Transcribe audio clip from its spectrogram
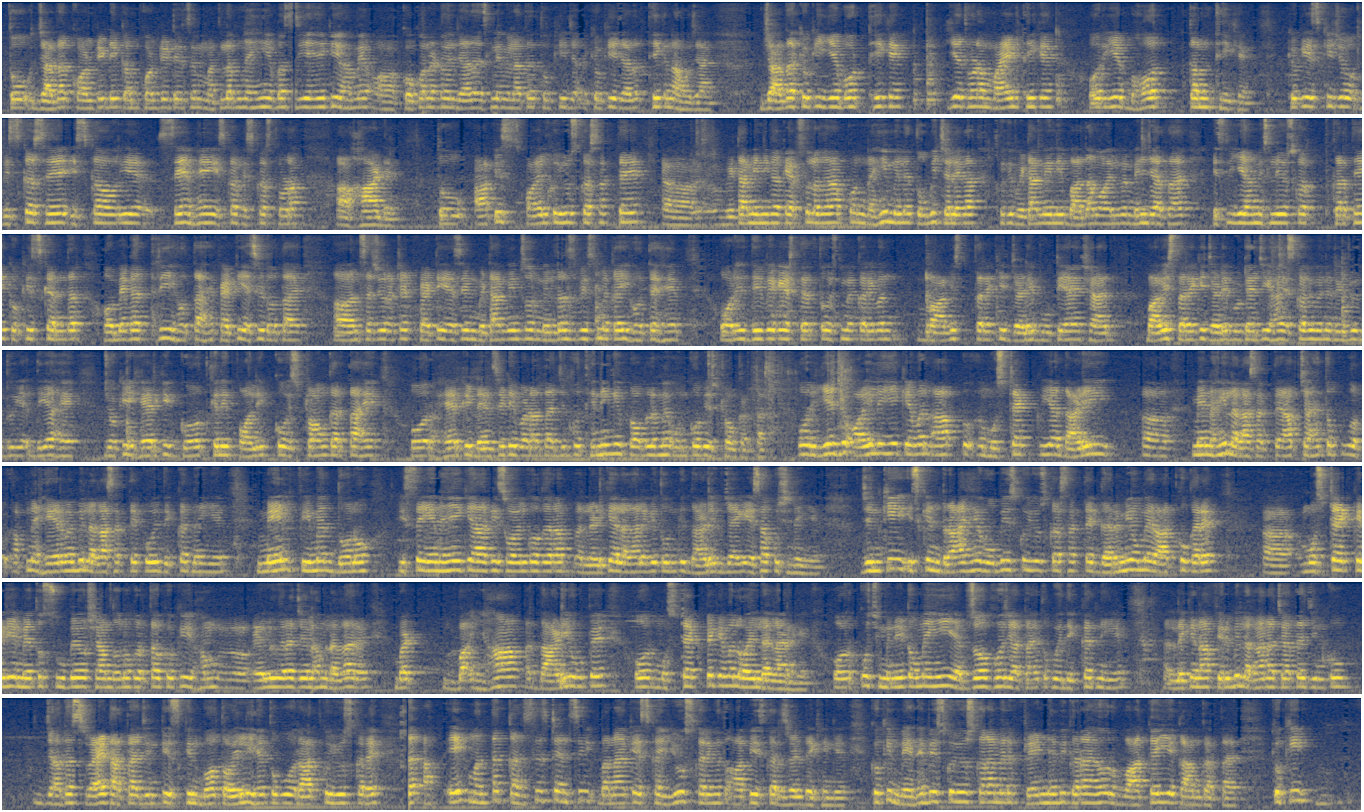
तो ज़्यादा क्वांटिटी कम क्वांटिटी से मतलब नहीं है। बस ये है कि हमें कोकोनट ऑयल ज़्यादा इसलिए मिलाते हैं तो कि क्योंकि ये ज़्यादा थिक ना हो जाए। ज़्यादा क्योंकि ये बहुत ठीक है। ये थोड़ा माइल्ड ठीक है और ये बहुत कम ठीक है। क्योंकि इसकी जो विस्कस है, इसका और ये सेम है, इसका विस्कस थोड़ा हार्ड है। तो आप इस ऑयल को यूज़ कर सकते हैं। विटामिन ई का कैप्सूल अगर आपको नहीं मिले तो भी चलेगा, क्योंकि विटामिन ई बादाम ऑयल में मिल जाता है। इसलिए हम इसलिए यूज़ करते हैं क्योंकि इसके अंदर ओमेगा थ्री होता है फैटी एसिड होता है। अनसेचुरेटेड फैटी एसिड विटामिन और मिनरल्स भी इसमें कई होते हैं। और इस दिव्य गैस तेल तो इसमें करीबन बाईस तरह की जड़ी बूटियाँ हैं शायद। बाईस तरह की जड़ी बूटियाँ जी हाँ इसका भी मैंने रिव्यू दिया है, जो कि हेयर की ग्रोथ के लिए फॉलिक को स्ट्रॉन्ग करता है और हेयर की डेंसिटी बढ़ाता है। जिनको थिनिंग की प्रॉब्लम है, उनको भी स्ट्रॉन्ग करता है। और ये जो ऑयल है, ये केवल आप मुस्टैक या दाढ़ी में नहीं लगा सकते। आप चाहे तो अपने हेयर में भी लगा सकते कोई दिक्कत नहीं है। मेल फीमेल दोनों, इससे ये नहीं कि आप इस ऑयल को अगर आप लड़कियाँ लगा लेंगे तो उनकी दाढ़ी उग जाएगी, ऐसा कुछ नहीं है। जिनकी स्किन ड्राई है, वो भी इसको यूज़ कर सकते हैं। गर्मियों में रात को करें मुस्टैक के लिए मैं तो सुबह और शाम दोनों करता हूँ, क्योंकि हम एलोवेरा जेल हम लगा रहे बट यहाँ दाढ़ियों पे और मुस्टैक पे केवल ऑयल लगा रहे हैं, और कुछ मिनटों में ही एब्जॉर्ब हो जाता है तो कोई दिक्कत नहीं है। लेकिन आप फिर भी लगाना चाहते हैं, जिनको ज़्यादा स्वेट आता है, जिनकी स्किन बहुत ऑयली है तो वो रात को यूज़ करें। आप एक मंथ तक कंसिस्टेंसी बना के इसका यूज़ करेंगे तो आप ही इसका रिज़ल्ट देखेंगे। क्योंकि मैंने भी इसको यूज़ करा, मेरे फ्रेंड ने भी करा है, और वाकई ये काम करता है। क्योंकि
